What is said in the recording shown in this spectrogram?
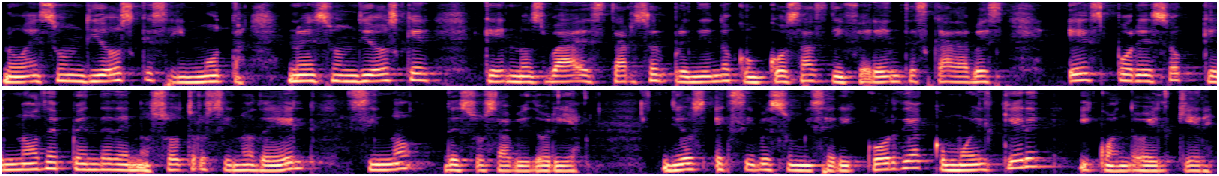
no es un Dios que se inmuta, no es un Dios que, que nos va a estar sorprendiendo con cosas diferentes cada vez. Es por eso que no depende de nosotros, sino de Él, sino de su sabiduría. Dios exhibe su misericordia como Él quiere y cuando Él quiere.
